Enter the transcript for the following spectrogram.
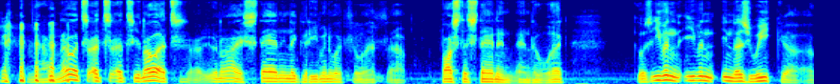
yeah. No, it's it's it's you know it's you know I stand in agreement with with uh, Pastor Stan and and the word because even even in this week, uh,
